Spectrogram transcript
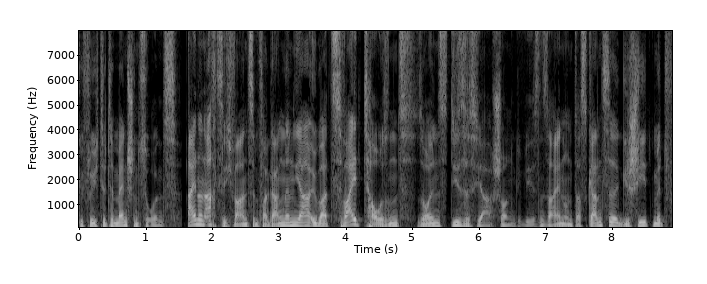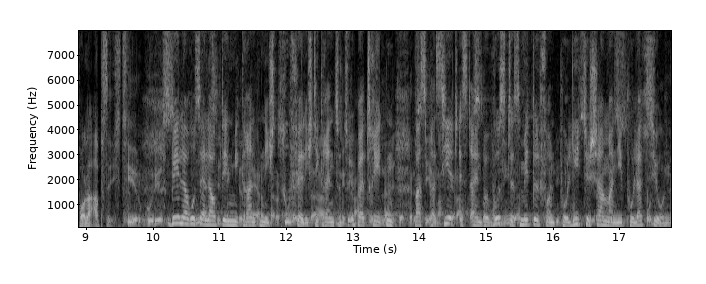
geflüchtete Menschen zu uns. 81 waren es im vergangenen Jahr, über 2000 sollen es dieses Jahr schon gewesen sein und das Ganze geschieht mit voller Absicht. Belarus erlaubt den Migranten nicht zufällig die Grenze zu übertreten. Was passiert, ist ein bewusstes Mittel von politischer Manipulation.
